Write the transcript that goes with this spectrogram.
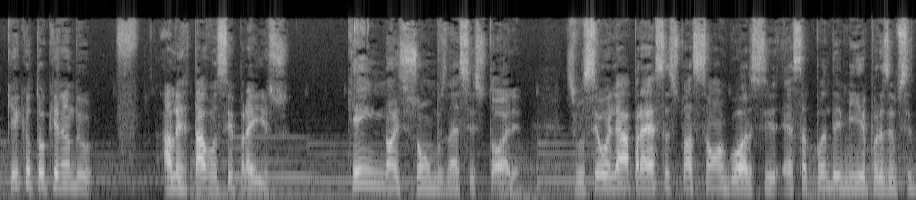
O que, que eu estou querendo alertar você para isso? Quem nós somos nessa história? Se você olhar para essa situação agora, se essa pandemia, por exemplo, se,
